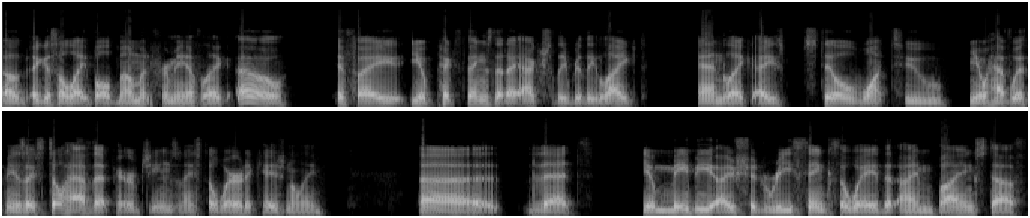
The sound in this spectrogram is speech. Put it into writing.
uh, I guess, a light bulb moment for me of like, oh, if I you know picked things that I actually really liked and like I still want to you know have with me, is I still have that pair of jeans and I still wear it occasionally. Uh, that you know maybe I should rethink the way that I'm buying stuff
